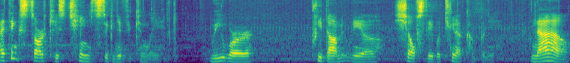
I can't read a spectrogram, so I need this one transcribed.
I think Starkist changed significantly. We were predominantly a shelf-stable tuna company. Now,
